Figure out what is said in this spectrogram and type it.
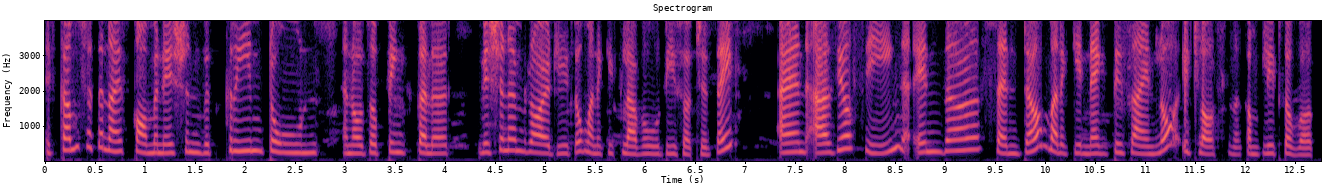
it comes with nice combination with cream tones and also pink colour machine ఎంబ్రాయిడరీతో మనకి ఫ్లవర్ ఊటీస్ వచ్చేసాయి and as you're seeing in the centre మనకి నెక్ డిజైన్ లో ఇట్లా వస్తుంది కంప్లీట్ గా work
